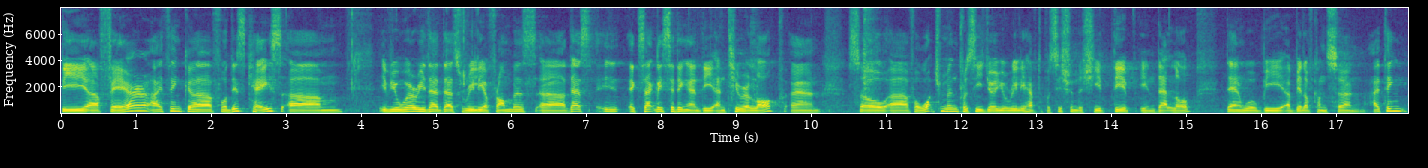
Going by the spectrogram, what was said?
be uh, fair. I think uh, for this case, um, if you worry that that's really a thrombus, uh, that's exactly sitting at the anterior lobe. And so uh, for Watchman procedure, you really have to position the sheet deep in that lobe. Then will be a bit of concern. I think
